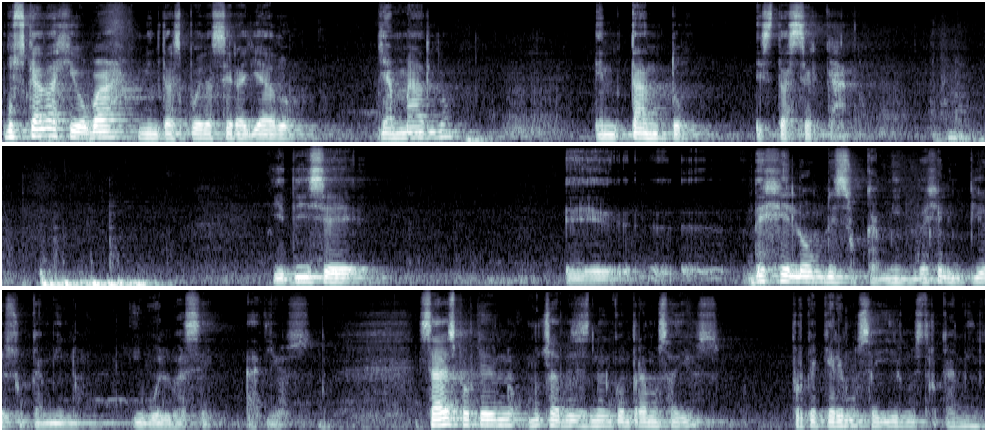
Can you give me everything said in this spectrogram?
Buscad a Jehová mientras pueda ser hallado, llamadlo en tanto está cercano. Y dice, eh, deje el hombre su camino, deje el impío su camino y vuélvase a Dios. ¿Sabes por qué muchas veces no encontramos a Dios? Porque queremos seguir nuestro camino.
